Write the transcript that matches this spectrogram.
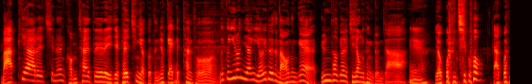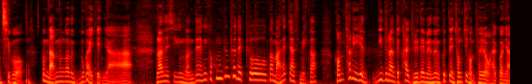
마피아를 치는 검찰들의 이제 별칭이었거든요. 깨끗한 손. 그러니까 이런 이야기 여의도에서 나오는 게 윤석열 지정생존자. 예. 여권 치고 야권 치고 그럼 남는 거는 누가 있겠냐. 라는 식인 건데, 그러니까 홍준표 대표가 말했지 않습니까? 검찰이 이제 니들한테 칼 들이대면은 그땐 정치 검찰이라고 할 거냐,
